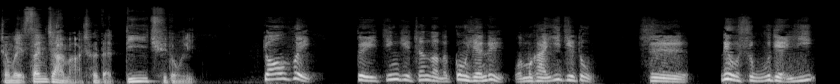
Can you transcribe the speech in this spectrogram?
成为三驾马车的第一驱动力。消费对经济增长的贡献率，我们看一季度是六十五点一，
